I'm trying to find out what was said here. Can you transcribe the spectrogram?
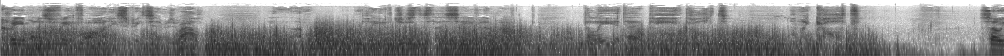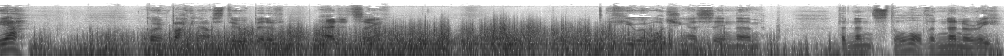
cream on his feet. I thought, oh, I need to speak to him as well. And I might have just, instead of saving it, I might have deleted it. Oh, God. Oh, my God. So, yeah, going back now to do a bit of editing. If you were watching us in um, the Nunstall or the Nunnery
